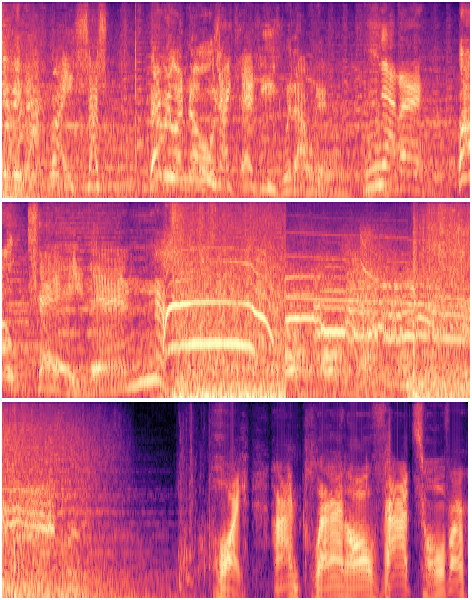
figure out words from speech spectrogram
Give me back my sus. Everyone knows I can't eat without it. Never. Okay, then. Boy, I'm glad all that's over.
